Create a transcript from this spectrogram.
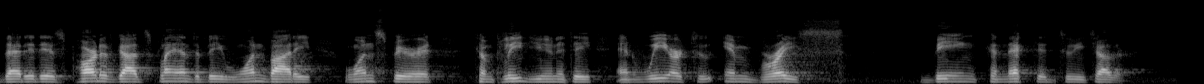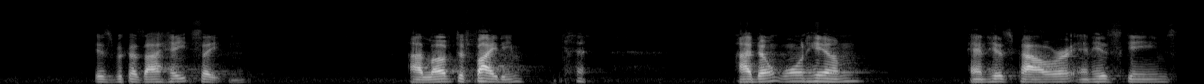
that it is part of God's plan to be one body, one spirit, complete unity, and we are to embrace being connected to each other. Is because I hate Satan. I love to fight him. I don't want him and his power and his schemes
